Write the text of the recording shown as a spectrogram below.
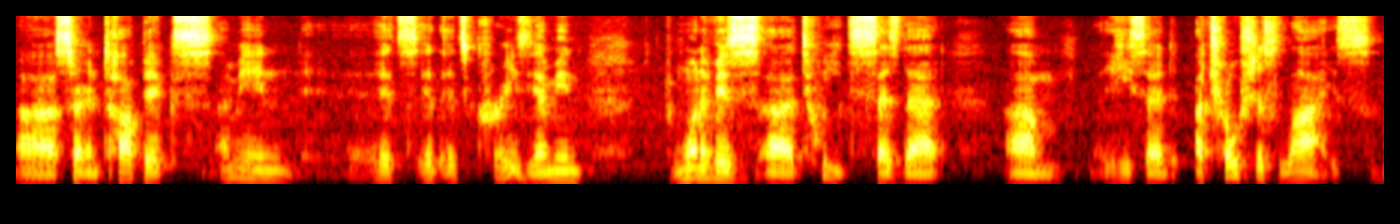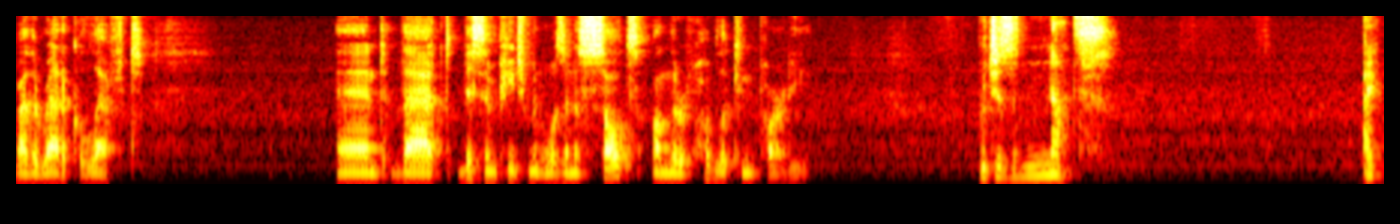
uh, certain topics. I mean, it's it, it's crazy. I mean, one of his uh, tweets says that um, he said atrocious lies by the radical left, and that this impeachment was an assault on the Republican Party, which is nuts. I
